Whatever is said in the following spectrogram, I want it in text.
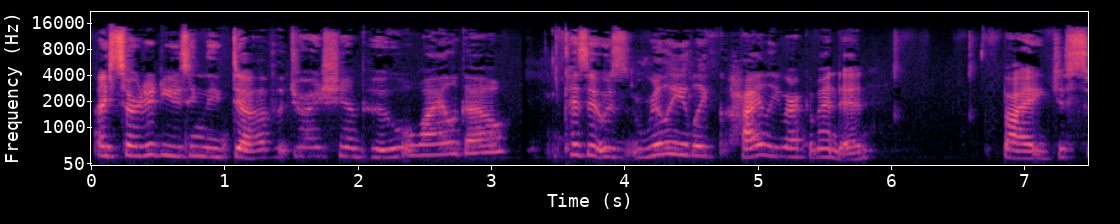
I started using the Dove dry shampoo a while ago because it was really like highly recommended by just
